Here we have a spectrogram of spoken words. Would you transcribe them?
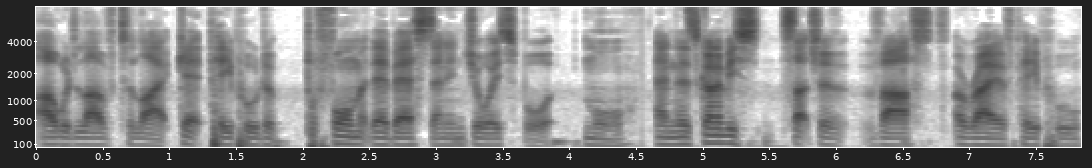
I would love to like get people to perform at their best and enjoy sport more. And there's going to be s- such a vast array of people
